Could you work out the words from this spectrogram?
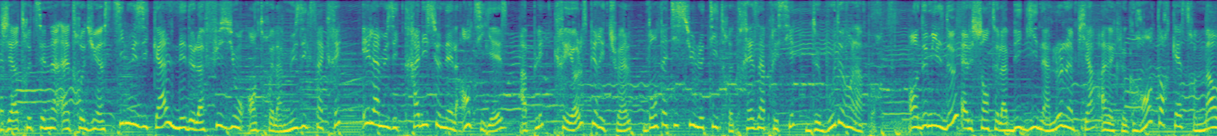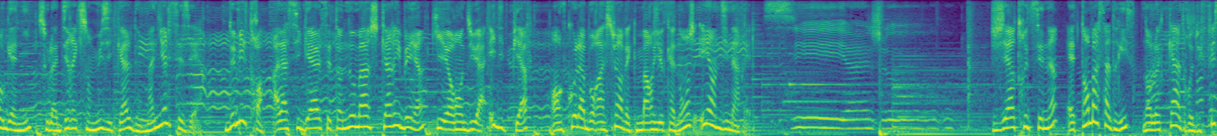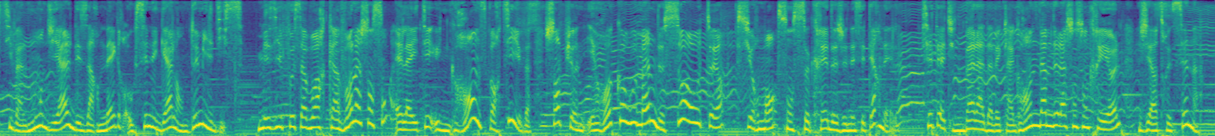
Gertrude Sénin introduit un style musical né de la fusion entre la musique sacrée et la musique traditionnelle antillaise appelée créole spirituel, dont est issu le titre très apprécié Debout devant la porte. En 2002, elle chante la Begin à l'Olympia avec le grand orchestre Mahogany sous la direction musicale de Manuel Césaire. 2003, à la Cigale, c'est un hommage caribéen qui est rendu à Edith Piaf en collaboration avec Mario Canonge et Andy Narel. Si un jour Gertrude Sénin est ambassadrice dans le cadre du Festival mondial des arts nègres au Sénégal en 2010. Mais il faut savoir qu'avant la chanson, elle a été une grande sportive, championne et record woman de saut à hauteur, sûrement son secret de jeunesse éternelle. C'était une balade avec la grande dame de la chanson créole, Gertrude Sénin.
